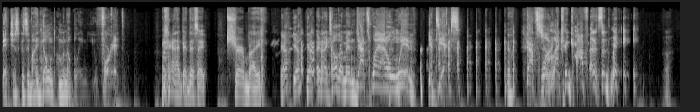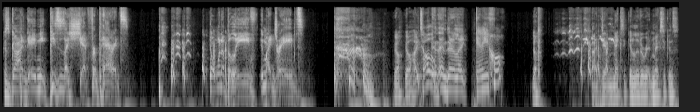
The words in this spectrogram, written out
bitches. Because if I don't, I'm gonna blame you for it. And I bet they say, sure, buddy. Yeah, yeah, yeah. And I tell them, and that's why I don't win, you dicks. Yeah, That's why. lacking confidence in me. Because God gave me pieces of shit for parents. don't want to believe in my dreams. yeah, yeah. I tell them. And, and they're like, ¿Qué dijo? Yeah. Goddamn Mexican illiterate Mexicans.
